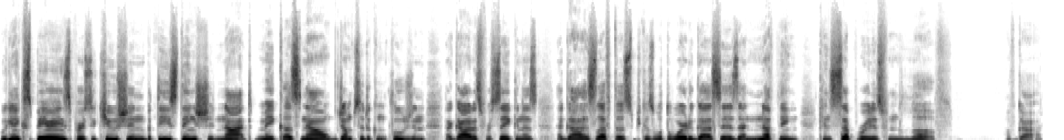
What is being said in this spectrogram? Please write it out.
we can experience persecution, but these things should not make us now jump to the conclusion that God has forsaken us, that God has left us, because what the Word of God says that nothing can separate us from the love of God.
